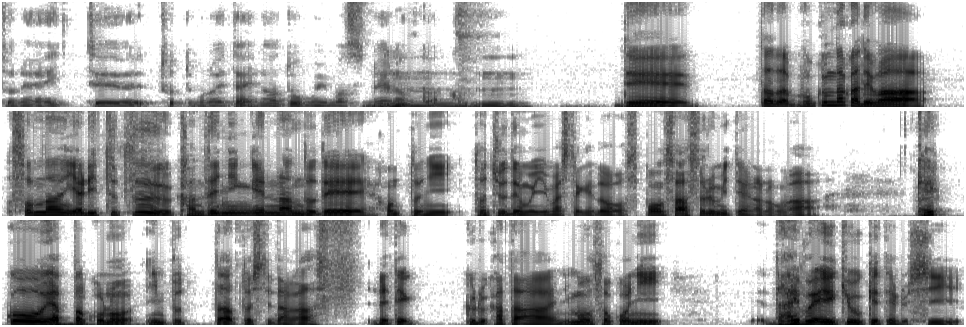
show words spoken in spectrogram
とね、行って撮ってもらいたいなと思いますね、うなんか。うん。で、ただ僕の中では、そんなんやりつつ、完全人間ランドで、本当に、途中でも言いましたけど、スポンサーするみたいなのが、結構やっぱこのインプッターとして流れてくる方にもそこに、だいぶ影響を受けてるし、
